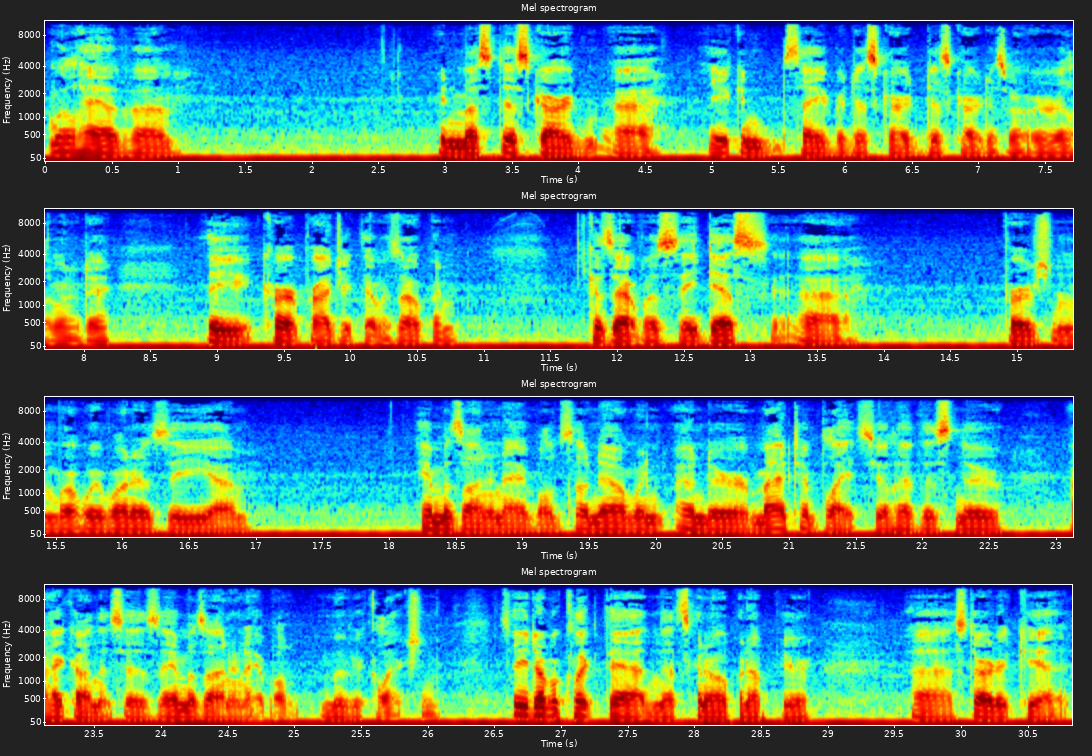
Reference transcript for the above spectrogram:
we'll have um, we must discard uh, you can save or discard. Discard is what we really want to do. The current project that was open because that was the disk uh, version. What we want is the um, Amazon enabled. So now when under my templates you'll have this new icon that says Amazon enabled movie collection. So you double click that and that's going to open up your uh, starter kit.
